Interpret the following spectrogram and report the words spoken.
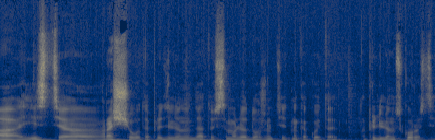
а, есть а, расчет определенный, да, то есть самолет должен лететь на какой-то определенной скорости,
